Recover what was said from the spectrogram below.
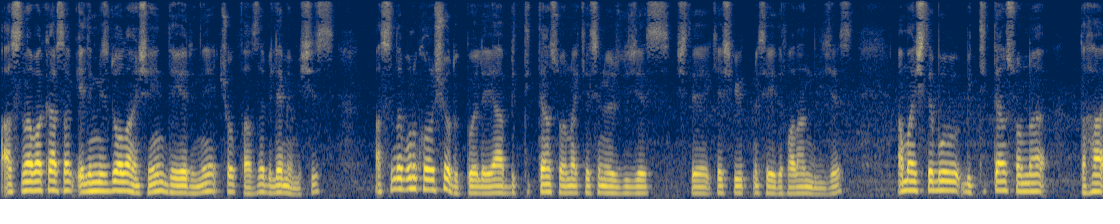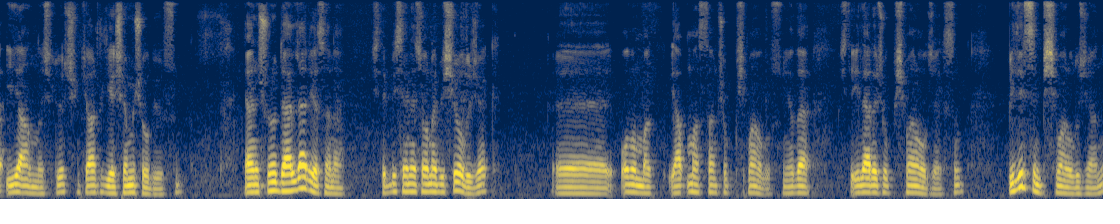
aslına bakarsak elimizde olan şeyin değerini çok fazla bilememişiz. Aslında bunu konuşuyorduk böyle ya bittikten sonra kesin özleyeceğiz. İşte keşke bitmeseydi falan diyeceğiz. Ama işte bu bittikten sonra daha iyi anlaşılıyor. Çünkü artık yaşamış oluyorsun. Yani şunu derler ya sana işte bir sene sonra bir şey olacak. Ee, onun bak yapmazsan çok pişman olursun. Ya da işte ileride çok pişman olacaksın. Bilirsin pişman olacağını.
